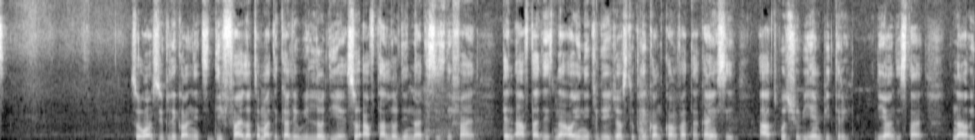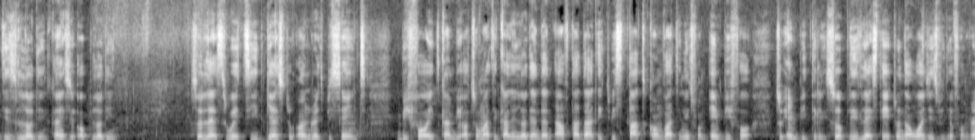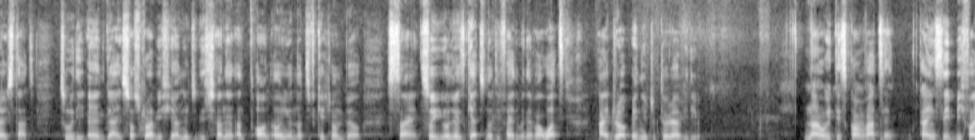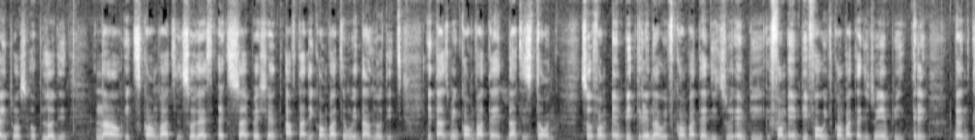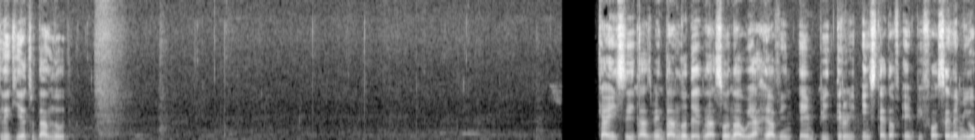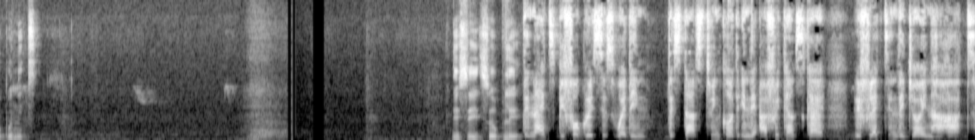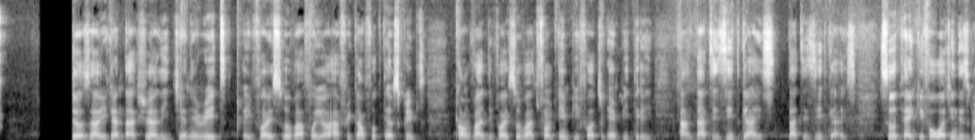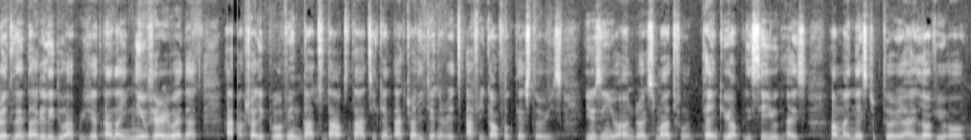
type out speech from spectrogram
So once you click on it the file automatically will load here. So after loading now this is the file. Then after this now all you need to do is just to click on converter. Can you see? Output should be mp3 do you understand? Now it is loading. Can you see uploading so let's wait till it gets to 100 percent before it can be automatically loaded. And then after that it will start converting it from mp4 to mp3 so please let's stay tuned and watch this video from very start to the end guys. Subscribe if you are new to this channel and turn on your notification bell sign so you always get notified whenever what? I drop a new tutorial video. Now it is converting. Can you see? Before it was uploading now it's converting. So let's extract patient after the converting we download it. It has been converted. That is done. So from mp3 now we've converted it to mp from mp4 we've converted it to mp3 then click here to download. Can you see it has been downloaded now? So now we are having mp3 instead of mp4 so let me open it They say it's so play. The night before Grace's wedding, the stars twinkled in the African sky, reflecting the joy in her heart. Just how you can actually generate a voiceover for your African folktale script, convert the voiceover from MP4 to MP3, and that is it, guys. That is it guys. So thank you for watching this great length. I really do appreciate and i knew very well that i actually proven that doubt that you can actually generate african folktale stories using your android smartphone. Thank you and please see you guys on my next tutorial. I love you all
